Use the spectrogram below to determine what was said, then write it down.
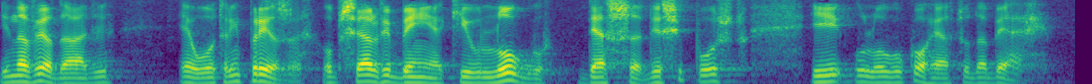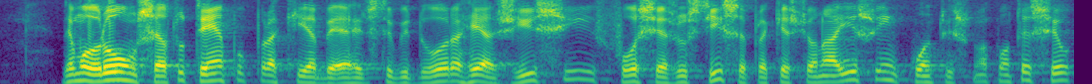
e, na verdade, é outra empresa. Observe bem aqui o logo dessa, desse posto e o logo correto da BR. Demorou um certo tempo para que a BR distribuidora reagisse, fosse à justiça para questionar isso, e enquanto isso não aconteceu,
